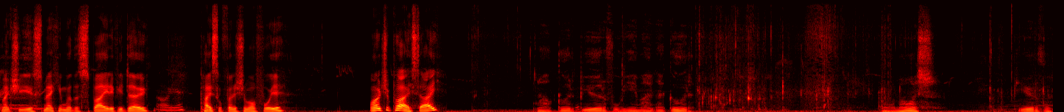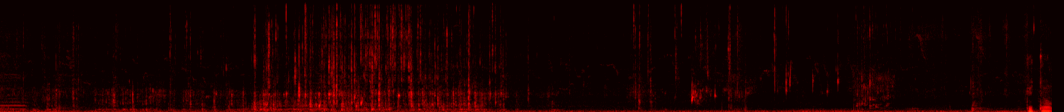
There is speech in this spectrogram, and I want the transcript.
Make sure you smack him with a spade if you do. Oh yeah. Pace will finish him off for you. Won't you, Pace, eh? Oh, good, beautiful. Yeah, mate, they're good. Oh, nice. Beautiful. Good dog.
